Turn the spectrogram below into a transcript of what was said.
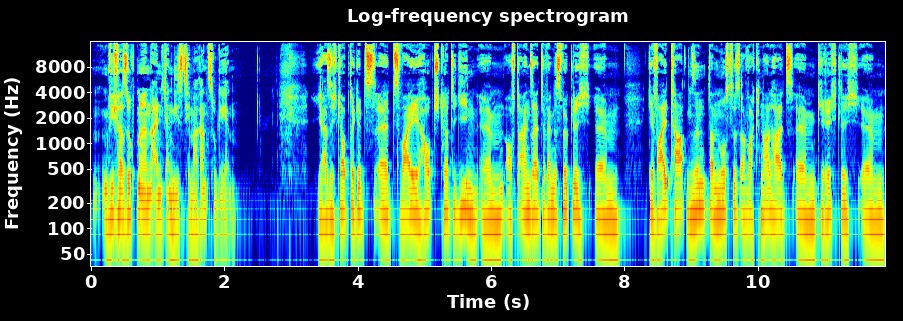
Wie versucht man denn eigentlich an dieses Thema ranzugehen? Ja, also ich glaube, da gibt's äh, zwei Hauptstrategien. Ähm, auf der einen Seite, wenn es wirklich ähm, Gewalttaten sind, dann muss das einfach knallhart ähm, gerichtlich ähm,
